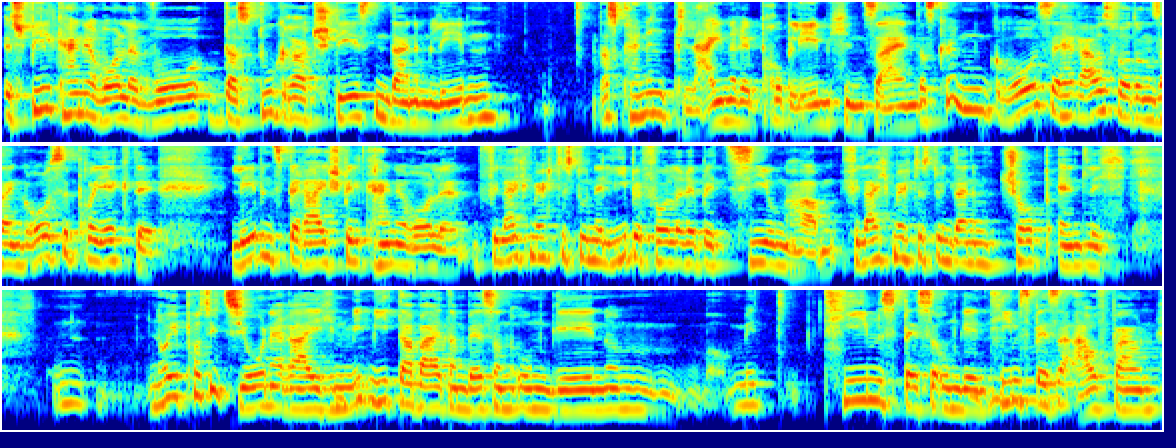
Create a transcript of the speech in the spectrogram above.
es spielt keine Rolle, wo, dass du gerade stehst in deinem Leben. Das können kleinere Problemchen sein, das können große Herausforderungen sein, große Projekte. Lebensbereich spielt keine Rolle. Vielleicht möchtest du eine liebevollere Beziehung haben. Vielleicht möchtest du in deinem Job endlich neue Position erreichen, mit Mitarbeitern besser umgehen, um- mit Teams besser umgehen, Teams besser aufbauen.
